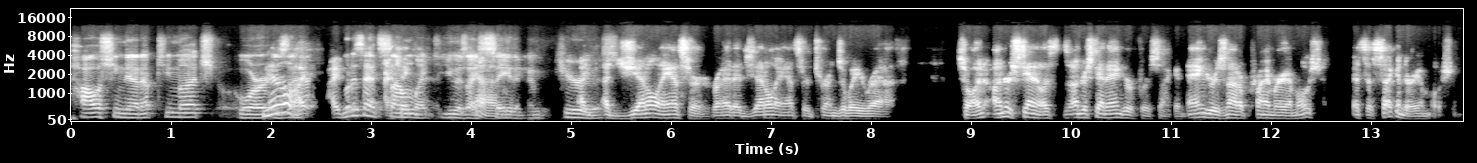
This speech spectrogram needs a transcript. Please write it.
polishing that up too much, or no, that, I, what does that sound think, like to you as yeah, I say that? I'm curious. A, a, gentle answer, right? A gentle answer turns away wrath. So understand. Let's understand anger for a second. Anger is not a primary emotion; it's a secondary emotion.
